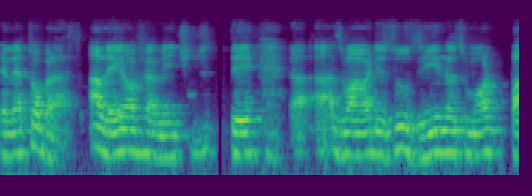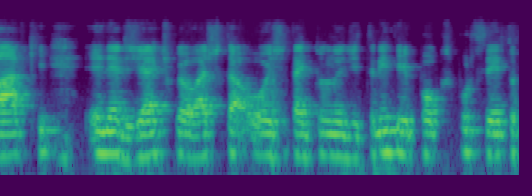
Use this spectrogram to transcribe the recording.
Eletrobras, além, obviamente, de ter as maiores usinas, o maior parque energético, eu acho que tá, hoje está em torno de 30 e poucos por cento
